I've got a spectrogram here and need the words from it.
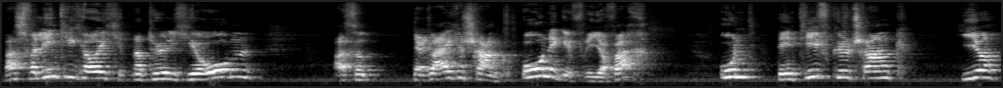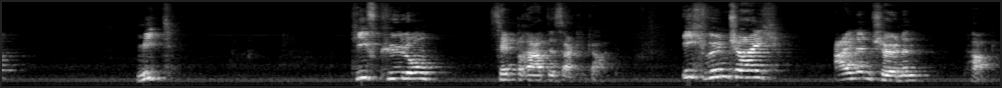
Das verlinke ich euch natürlich hier oben, also der gleiche Schrank ohne Gefrierfach und den Tiefkühlschrank hier mit Tiefkühlung, separates Aggregat. Ich wünsche euch einen schönen Tag.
